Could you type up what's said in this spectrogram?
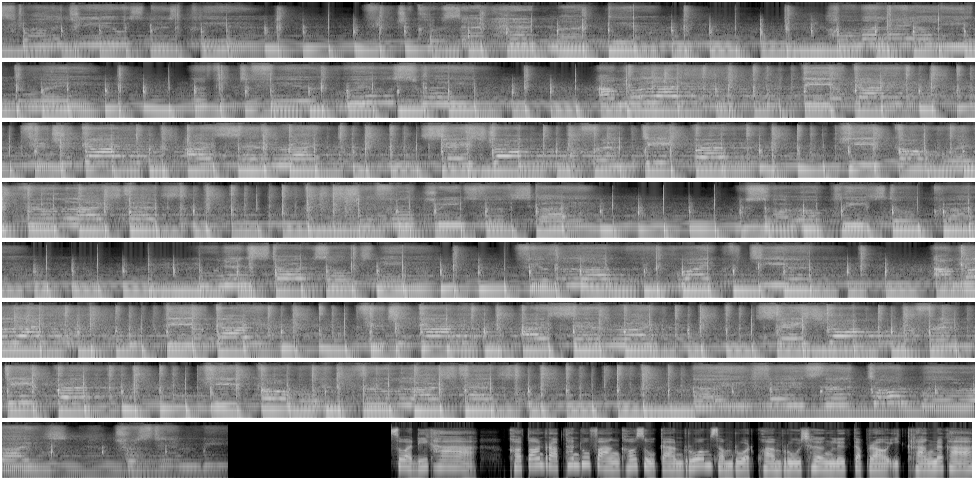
Thanks. Sorrow, please don't วัสดีค่ะ ขอต้อนรับท่านผู้ฟังเข้าสู่การร่วมสำรวจความรู้เชิงลึกกับเราอีกครั้งนะคะ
